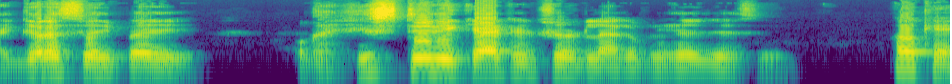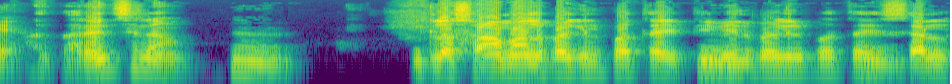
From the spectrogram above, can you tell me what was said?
అగ్రెసివ్ అయిపోయి ఒక హిస్టరీ యాటిట్యూడ్ లాగా బిహేవ్ చేసి. ఓకే. అది భరించలేం. ఉమ్. ఇంట్లో సామాన్లు పగిలిపోతాయి టీవీలు పగిలిపోతాయి. సెల్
